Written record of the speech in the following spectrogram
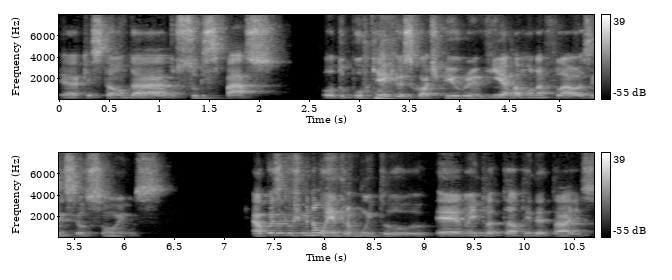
É a questão da, do subespaço. Ou do porquê que o Scott Pilgrim via Ramona Flowers em seus sonhos. É uma coisa que o filme não entra muito, é, não entra tanto em detalhes,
